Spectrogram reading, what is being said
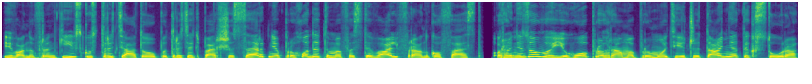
Івано-Франківську з 30 по 31 серпня проходитиме фестиваль Франкофест. Організовує його програма промоції читання Текстура.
